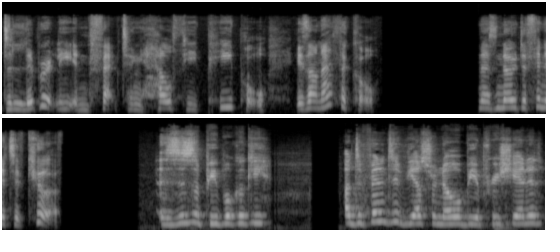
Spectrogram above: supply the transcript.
Deliberately infecting healthy people is unethical. There's no definitive cure. Is this a people cookie? A definitive yes or no would be appreciated.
